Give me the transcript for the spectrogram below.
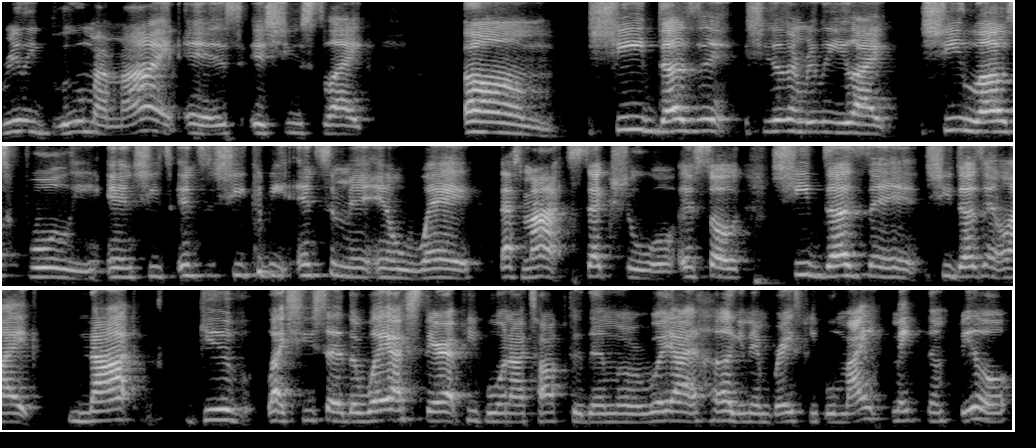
really blew my mind is is she's like um she doesn't she doesn't really like she loves fully and she's into she could be intimate in a way that's not sexual and so she doesn't she doesn't like not give like she said the way i stare at people when i talk to them or the way i hug and embrace people might make them feel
